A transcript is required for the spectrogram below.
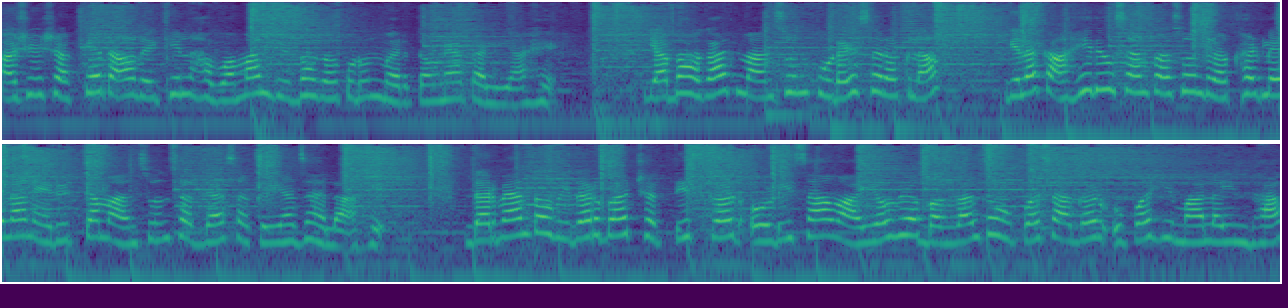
अशी शक्यता देखील हवामान विभागाकडून वर्तवण्यात आली आहे. या भागात मान्सून पुढे सरकला. गेल्या काही दिवसांपासून रखडलेला नैऋत्य मान्सून सध्या सक्रिय झाला आहे. दरम्यान तो विदर्भ छत्तीसगड ओडिसा वायव्य बंगालचा उपसागर उपहिमालयीन भाग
